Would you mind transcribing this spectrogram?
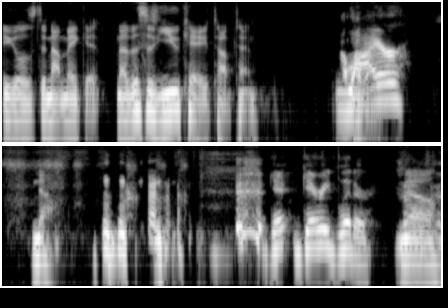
Eagles did not make it. Now this is UK top ten. Wire. No, Ga- Gary Glitter. no.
